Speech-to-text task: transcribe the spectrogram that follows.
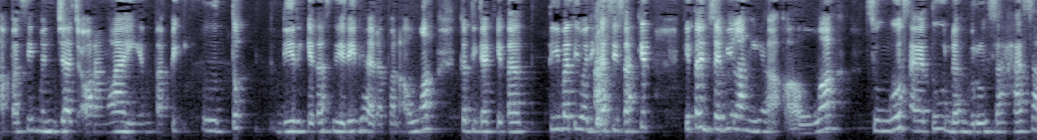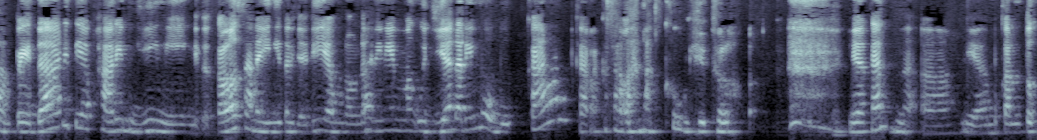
apa sih menjudge orang lain tapi untuk diri kita sendiri di hadapan Allah. Ketika kita tiba-tiba dikasih sakit kita bisa bilang ya Allah sungguh saya tuh udah berusaha sampai dari tiap hari begini gitu. Kalau sana ini terjadi ya mudah-mudahan ini memang ujian darimu bukan karena kesalahan aku gitu loh ya kan? Nah, uh, ya bukan untuk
